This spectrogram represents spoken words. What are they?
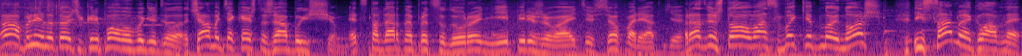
А, блин, это очень крипово выглядело. Сначала мы тебя, конечно же, обыщем. Это стандартная процедура, не переживайте, все в порядке. Разве что у вас выкидной нож. И самое главное,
